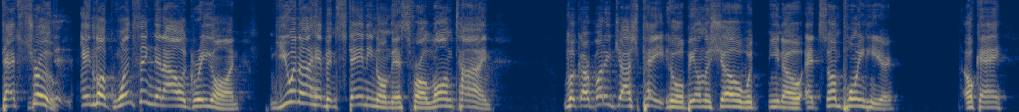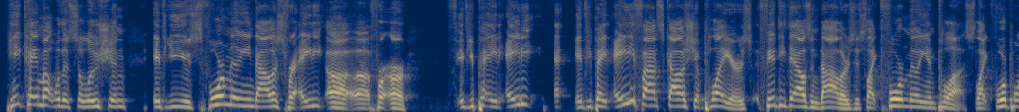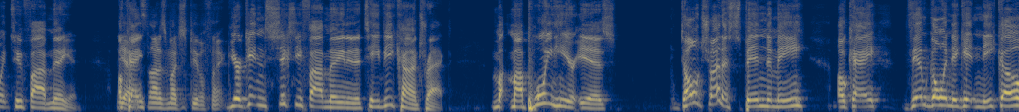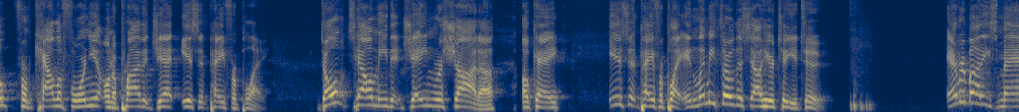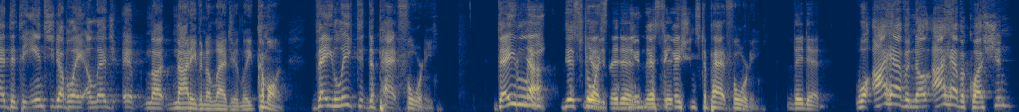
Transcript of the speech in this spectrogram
That's true. And look, one thing that I'll agree on, you and I have been standing on this for a long time. Look, our buddy Josh Pate, who will be on the show with, you know, at some point here, okay, he came up with a solution. If you use $4 million for 80, uh, uh for, or if you paid 80, if you paid 85 scholarship players $50,000, it's like 4 million plus, like 4.25 million. Okay, yeah, it's not as much as people think. You're getting 65 million in a TV contract. My, my point here is don't try to spin to me, okay? Them going to get Nico from California on a private jet isn't pay for play. Don't tell me that Jaden Rashada, okay, isn't pay for play. And let me throw this out here to you too. Everybody's mad that the NCAA alleged, eh, not, not even allegedly, come on, they leaked it to Pat Forde. They leaked yeah. this story. Yes, they did. The investigations they did. to Pat Forde. They did. Well, I have another. I have a question.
